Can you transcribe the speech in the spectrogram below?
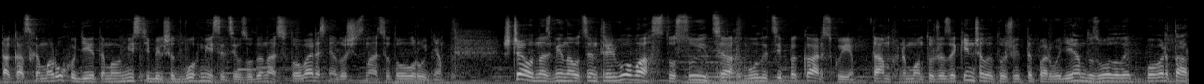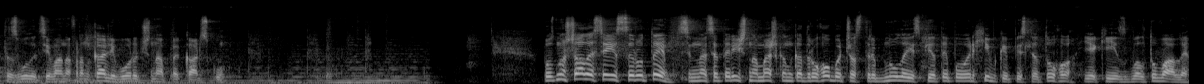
Така схема руху діятиме у місті більше двох місяців з 11 вересня до 16 грудня. Ще одна зміна у центрі Львова стосується вулиці Пекарської. Там ремонт уже закінчили, тож відтепер водіям дозволили повертати з вулиці Івана Франка ліворуч на Пекарську. Познущалися із сироти. 17-річна мешканка Дрогобича стрибнула із п'ятиповерхівки після того, як її зґвалтували.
